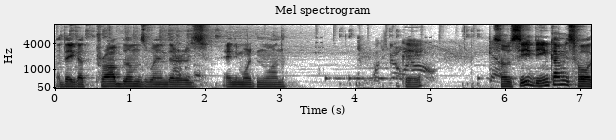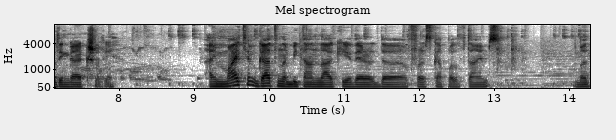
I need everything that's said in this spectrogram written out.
but they got problems when there's any more than one. Okay. So see, the income is holding actually. I might have gotten a bit unlucky there the first couple of times. But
